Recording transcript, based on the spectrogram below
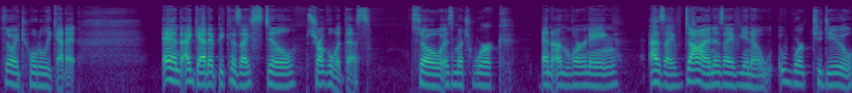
So I totally get it. And I get it because I still struggle with this. So as much work and unlearning as I've done, as I've, you know, worked to do,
